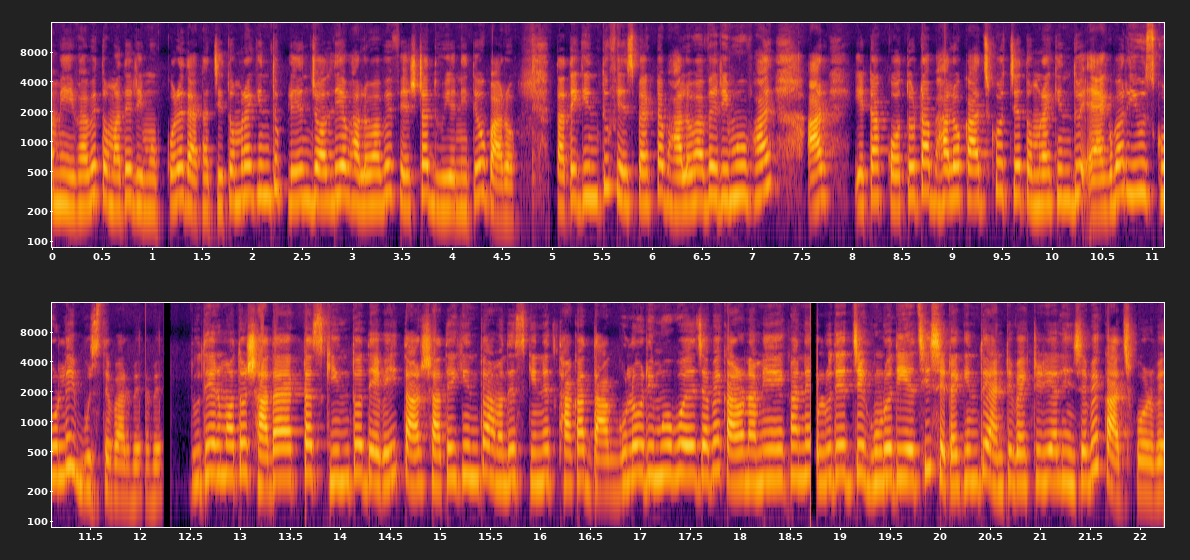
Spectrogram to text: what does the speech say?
আমি এইভাবে তোমাদের রিমুভ করে দেখাচ্ছি। তোমরা কিন্তু প্লেন জল দিয়ে ভালোভাবে ফেসটা ধুয়ে নিতেও পারো। তাতে কিন্তু ফেস প্যাকটা ভালোভাবে রিমুভ হয় আর এটা কতটা ভালো কাজ করছে তোমরা কিন্তু একবার ইউজ করলেই বুঝতে পারবে। দুধের মতো সাদা একটা স্কিন তো দেবেই, তার সাথে কিন্তু আমাদের স্কিনের থাকা দাগগুলোও রিমুভ হয়ে যাবে। কারণ আমি এখানে হলুদের যে গুঁড়ো দিয়েছি, সেটা কিন্তু অ্যান্টিব্যাকটেরিয়াল হিসেবে কাজ করবে।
